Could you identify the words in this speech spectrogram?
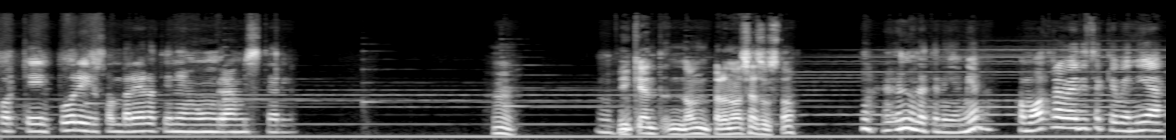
Porque el puro y el sombrero tienen un gran misterio. Mm. ¿Y qué? No, pero no se asustó. No, él no le tenía miedo. Como otra vez dice que venía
